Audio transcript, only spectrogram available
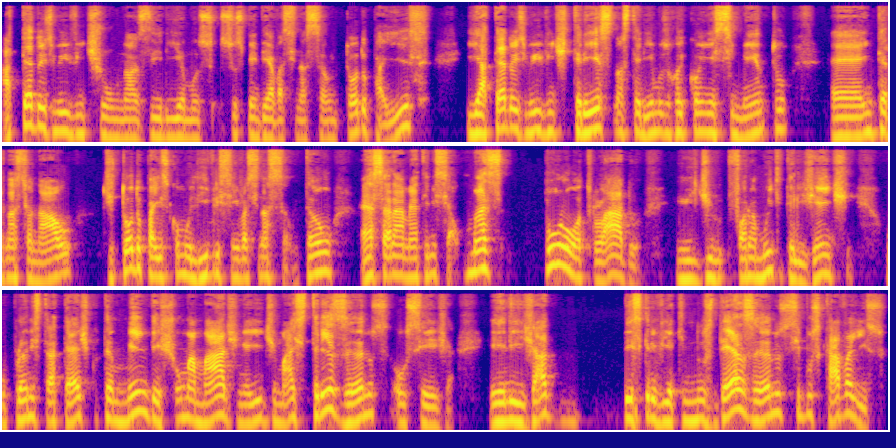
até 2021 nós iríamos suspender a vacinação em todo o país, e até 2023 nós teríamos o reconhecimento é, internacional de todo o país como livre sem vacinação. Então, essa era a meta inicial. Mas, por um outro lado, e de forma muito inteligente, o plano estratégico também deixou uma margem aí de mais três anos, ou seja, ele já descrevia que nos 10 anos se buscava isso.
